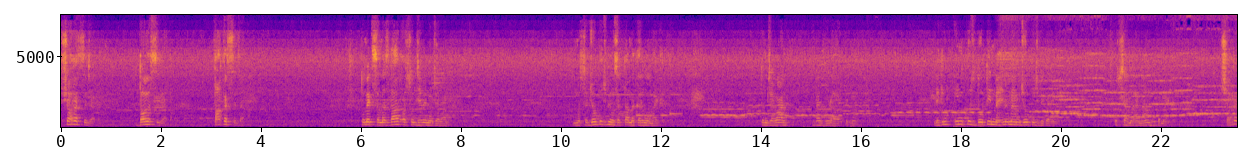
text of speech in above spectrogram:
शोहरत से ज़्यादा, दौलत से ज़्यादा, ताकत से ज़्यादा। तुम एक समझदार और सुलझे हुए नौजवान मुझसे जो कुछ भी हो सकता मैं करूँगा माइकल तुम जवान, मैं बूढ़ा और बीमार लेकिन इन कुछ दो तीन महीनों में हम जो कुछ भी करेंगे, उससे हमारा नाम होगा माइकल भी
